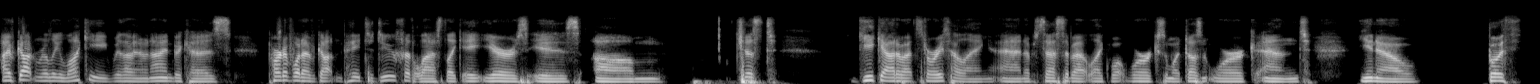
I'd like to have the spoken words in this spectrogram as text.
I've gotten really lucky with IO9 because part of what I've gotten paid to do for the last like eight years is um, just geek out about storytelling and obsess about like what works and what doesn't work and you know both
